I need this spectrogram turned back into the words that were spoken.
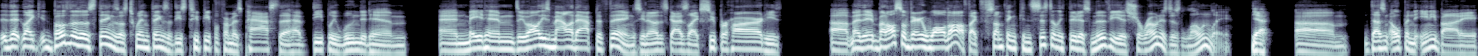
That like both of those things, those twin things of these two people from his past that have deeply wounded him and made him do all these maladaptive things. You know, this guy's like super hard. He's, um, and, but also very walled off. Like something consistently through this movie is Chiron is just lonely. Yeah. Um, doesn't open to anybody.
